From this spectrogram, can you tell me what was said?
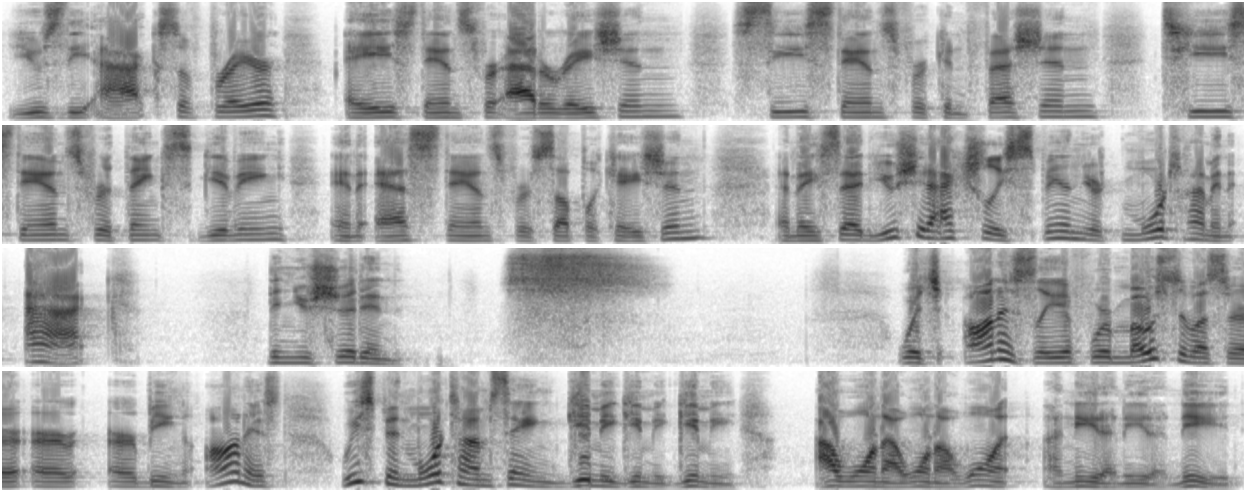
Use the acts of prayer. A stands for adoration, C stands for confession, T stands for thanksgiving, and S stands for supplication. And they said you should actually spend your more time in act than you should in S. Which honestly, if we're most of us are, are, are being honest, we spend more time saying gimme, gimme, gimme. I want, I want, I want, I need, I need, I need,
